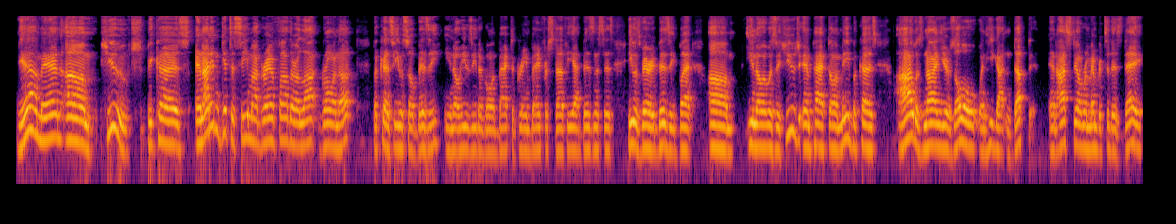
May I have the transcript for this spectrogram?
Yeah, man. Um, huge because and I didn't get to see my grandfather a lot growing up because he was so busy. You know, he was either going back to Green Bay for stuff, he had businesses, he was very busy, but um, you know, it was a huge impact on me because I was 9 years old when he got inducted. And I still remember to this day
